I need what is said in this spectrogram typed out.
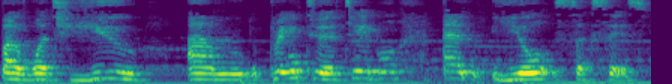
by what you um, bring to your table and your success.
